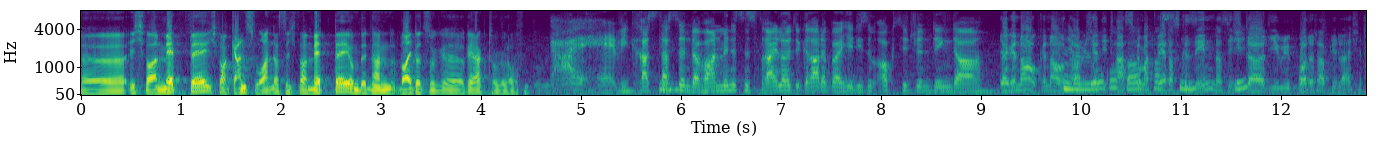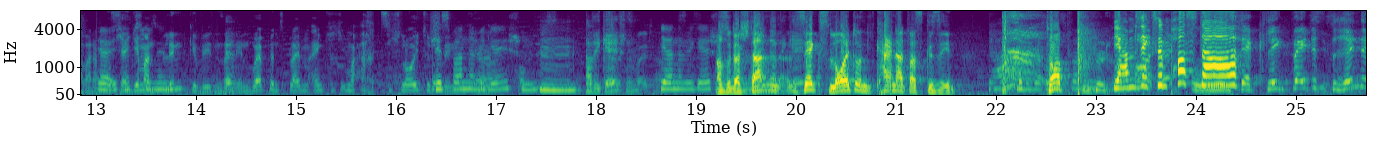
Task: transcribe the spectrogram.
äh, ich war Mad Bay, ich war ganz woanders. Ich war Mad Bay und bin dann weiter zum äh, Reaktor gelaufen. Ja, wie krass das denn? Da waren mindestens drei Leute gerade bei hier diesem Oxygen-Ding da. Ja, genau, genau. Da Ja, habe ich ja die Task gemacht. Wer hat das gesehen, dass ich Ich? da die reported habe, die Leiche? Aber da Ja, muss ja jemand gesehen. blind gewesen sein. In Weapons bleiben eigentlich immer 80 Leute Es war stehen. Navigation. Hm. Navigation? Ja, Navigation. Also da standen Navigation. sechs Leute und keiner hat was gesehen. Ja, Top. Wir haben sechs Imposter. der Clickbait ist drinne!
